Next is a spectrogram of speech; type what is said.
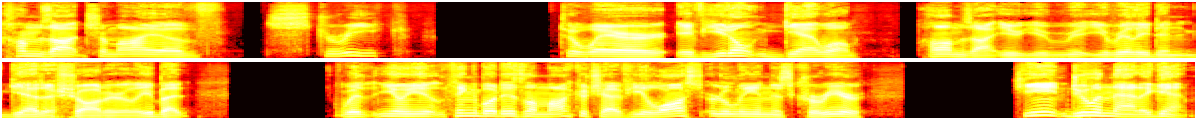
Khamzat Chimaev streak to where if you don't get well, Hamzat, you you you really didn't get a shot early, but with you know you think about Islam Makhachev, he lost early in his career. He ain't doing that again.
